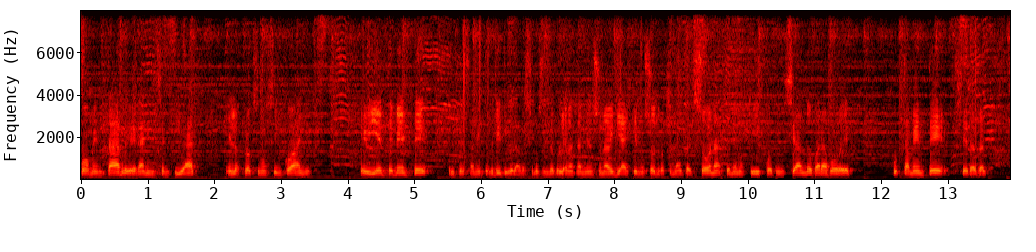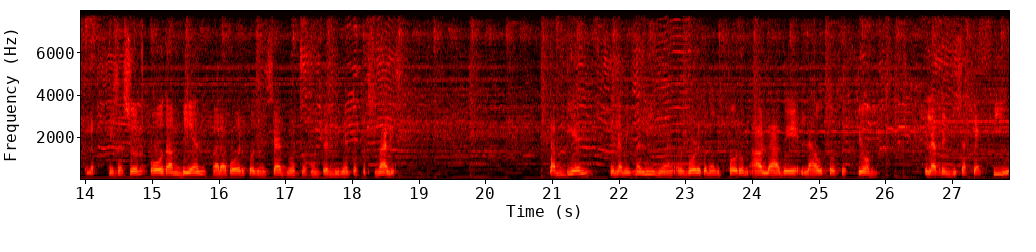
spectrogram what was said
fomentar, deberán incentivar en los próximos cinco años. Evidentemente, el pensamiento crítico y la resolución de problemas también son habilidades que nosotros como personas tenemos que ir potenciando para poder justamente ser atractivos la organización o también para poder potenciar nuestros emprendimientos personales. También en la misma línea, el World Economic Forum habla de la autogestión, el aprendizaje activo,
